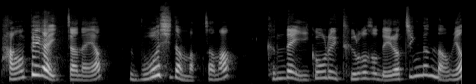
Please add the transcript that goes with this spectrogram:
방패가 있잖아요. 무엇이든 막잖아. 근데 이거를 들어서 내려 찍는다며?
